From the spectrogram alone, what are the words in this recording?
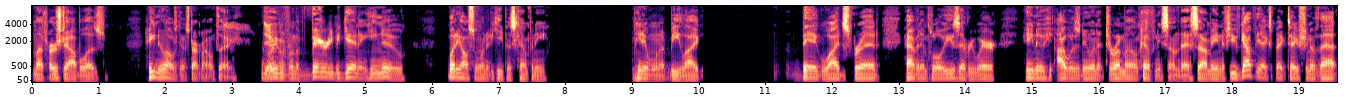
my first job was he knew I was going to start my own thing. So even from the very beginning he knew but he also wanted to keep his company. He didn't want to be like big widespread having employees everywhere. He knew he, i was doing it to run my own company someday. So i mean if you've got the expectation of that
